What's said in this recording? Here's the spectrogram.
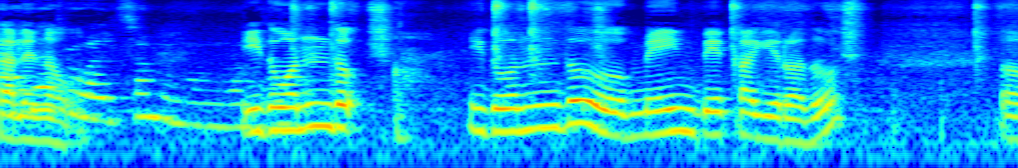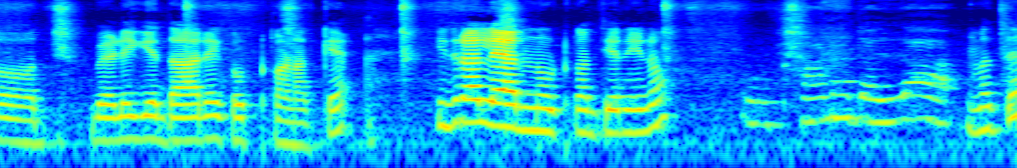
ತಲೆನೋವು ನಾವು. ಇದು ಒಂದು ಇದೊಂದು ಮೇಯ್ನ್ ಬೇಕಾಗಿರೋದು. ಬೆಳಿಗ್ಗೆ ದಾರೆಗೆ ಉಟ್ಕೊಳಕ್ಕೆ. ಇದರಲ್ಲಿ ಯಾರನ್ನು ಉಟ್ಕೊಂತೀಯ ನೀನು? ಮತ್ತೆ?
